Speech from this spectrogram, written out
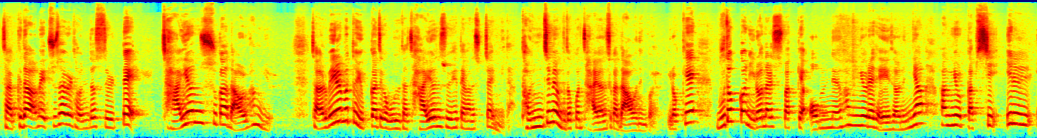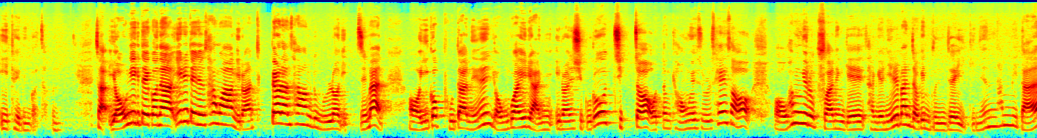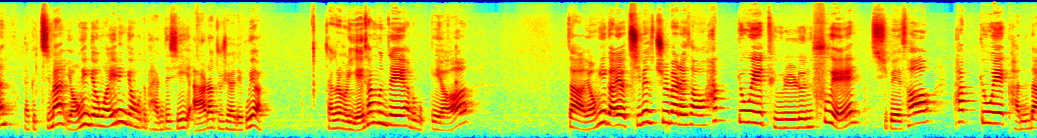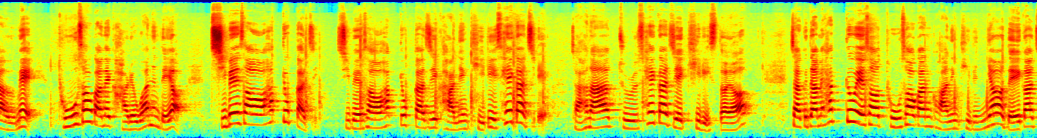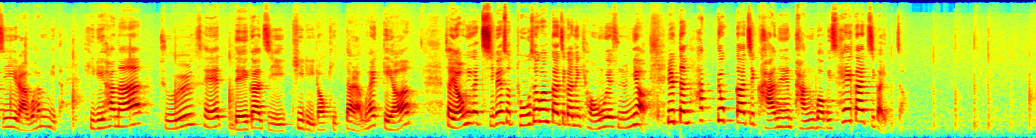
자, 그 다음에 주사위를 던졌을 때 자연수가 나올 확률. 자, 여러분 1부터 6까지가 모두 다 자연수에 해당하는 숫자입니다. 던지면 무조건 자연수가 나오는 거예요. 이렇게 무조건 일어날 수밖에 없는 확률에 대해서는요. 확률값이 1이 되는 거죠. 음. 자, 0이 되거나 1이 되는 상황, 이러한 특별한 상황도 물론 있지만 어, 이것보다는 0과 1이 아닌 이런 식으로 직접 어떤 경우의 수를 세서 어, 확률을 구하는 게 당연히 일반적인 문제이기는 합니다. 자, 그렇지만 0인 경우와 1인 경우도 반드시 알아주셔야 되고요. 자, 그럼 우리 예상 문제 한번 볼게요. 자, 영희가요, 집에서 출발해서 학교에 들른 후에 집에서 학교에 간 다음에 도서관에 가려고 하는데요. 집에서 학교까지, 집에서 학교까지 가는 길이 세 가지래요. 자, 하나, 둘, 세 가지의 길이 있어요. 자, 그 다음에 학교에서 도서관 가는 길은요, 네 가지라고 합니다. 길이 하나, 둘, 셋, 네 가지 길이 이렇게 있다라고 할게요. 자, 영희가 집에서 도서관까지 가는 경우의 수는요, 일단 학교까지 가는 방법이 세 가지가 있죠.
